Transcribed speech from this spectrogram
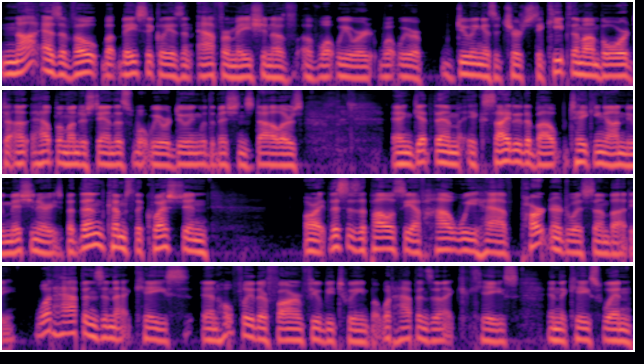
not as a vote but basically as an affirmation of, of what we were what we were doing as a church to keep them on board to uh, help them understand this what we were doing with the missions dollars and get them excited about taking on new missionaries. But then comes the question all right this is the policy of how we have partnered with somebody what happens in that case and hopefully they're far and few between but what happens in that case in the case when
